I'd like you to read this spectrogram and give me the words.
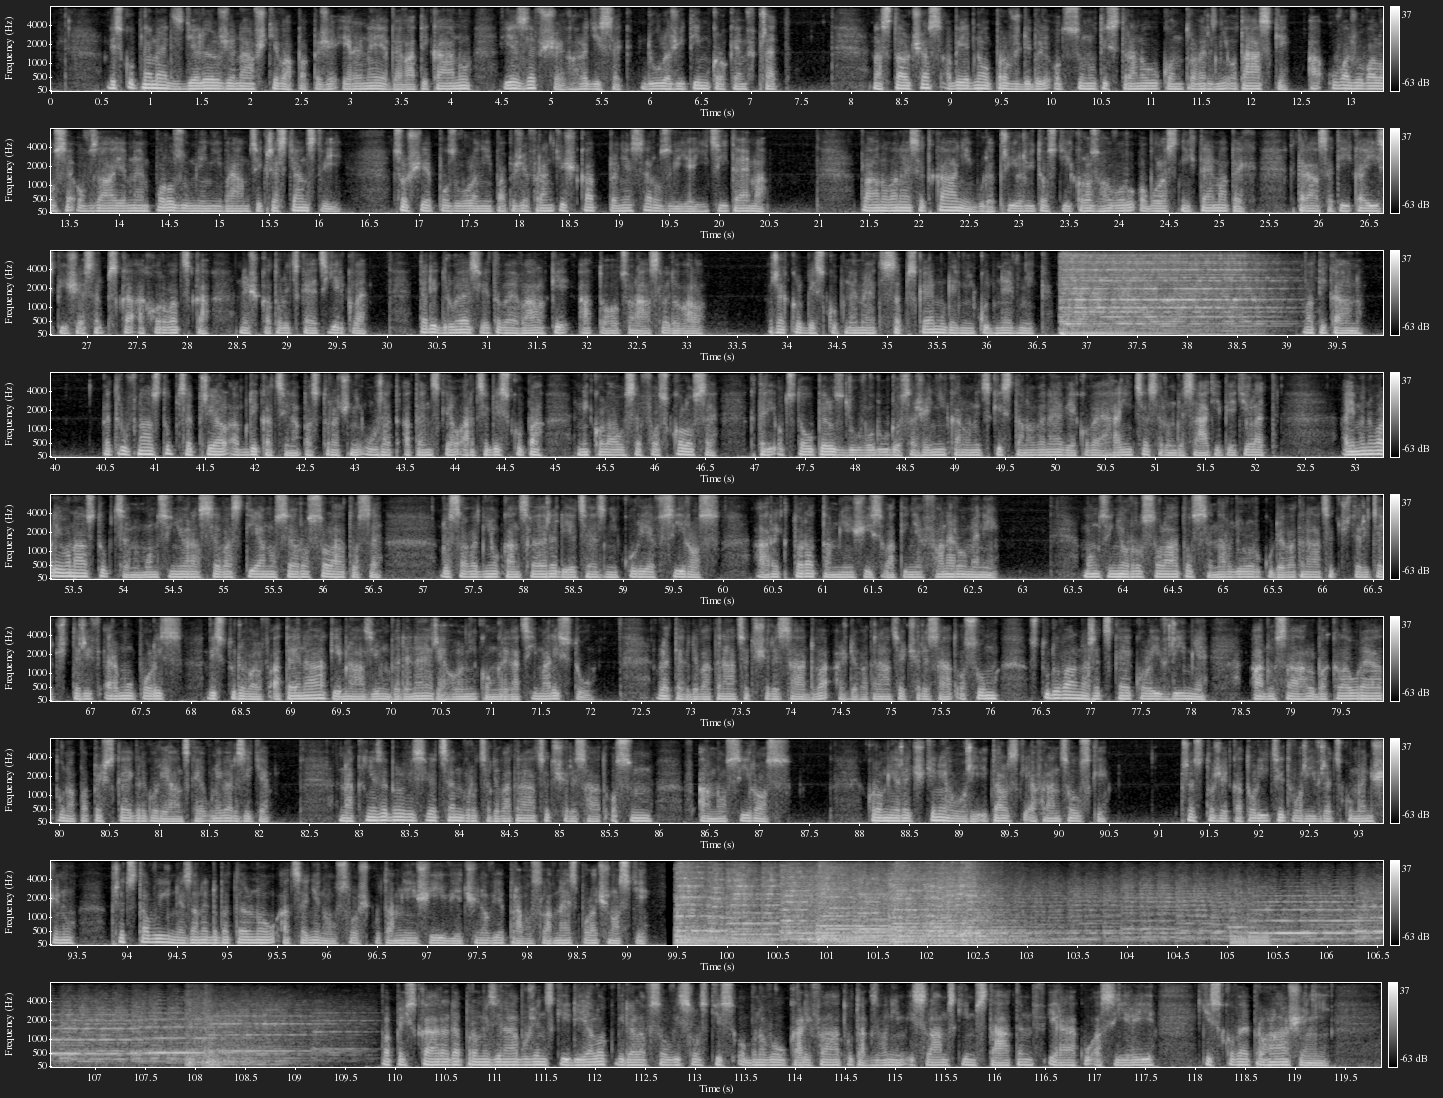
biskup Nemet sdělil, že návštěva papeže Ireneje ve Vatikánu je ze všech hledisek důležitým krokem vpřed. Nastal čas, aby jednou provždy byly odsunuty stranou kontroverzní otázky a uvažovalo se o vzájemném porozumění v rámci křesťanství, což je pozvolení papeže Františka plně se rozvíjející téma. Plánované setkání bude příležitostí k rozhovoru o bolestných tématech, která se týkají spíše Srbska a Chorvatska než katolické církve, tedy druhé světové války a toho, co následovalo, řekl biskup Nemet srbskému deníku Dnevník. Vatikán. Petrův nástupce přijal abdikaci na pastorační úřad atenského arcibiskupa Nikolause Foskolose, který odstoupil z důvodů dosažení kanonicky stanovené věkové hranice 75 let a jmenoval jeho nástupcem monsignora Sebastianose Rossolatose, dosavadního kancléře diecézní kurie v Síros a rektora tamnější svatyně Faneromeny. Monsignor Rossolatos se narodil roku 1944 v Ermupolis, vystudoval v Aténách gymnázium vedené řeholní kongregací maristů. V letech 1962 až 1968 studoval na řecké koleji v Římě a dosáhl bakalaureátu na Papežské gregoriánské univerzitě. Na kněze byl vysvěcen v roce 1968 v Anno Siros. Kromě řečtiny hovoří italsky a francouzsky. Přestože katolíci tvoří v Řecku menšinu, představují nezanedbatelnou a ceněnou složku tamnější většinově pravoslavné společnosti. Papežská rada pro mezináboženský dialog vydala v souvislosti s obnovou kalifátu tzv. islámským státem v Iráku a Sýrii tiskové prohlášení,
